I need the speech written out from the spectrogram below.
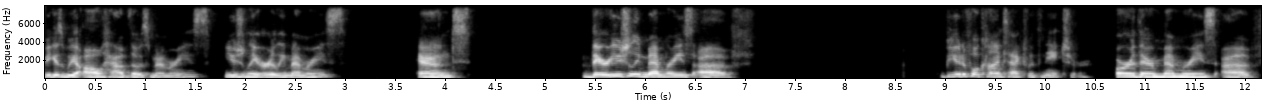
because we all have those memories, usually early memories. And they're usually memories of beautiful contact with nature, or they're memories of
